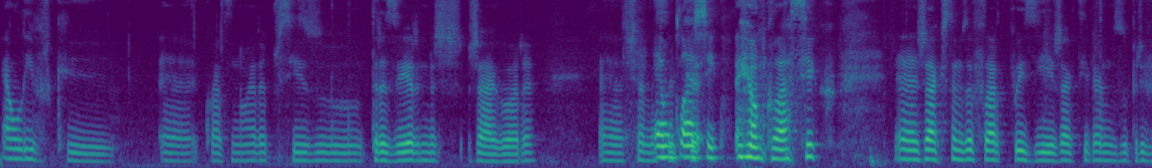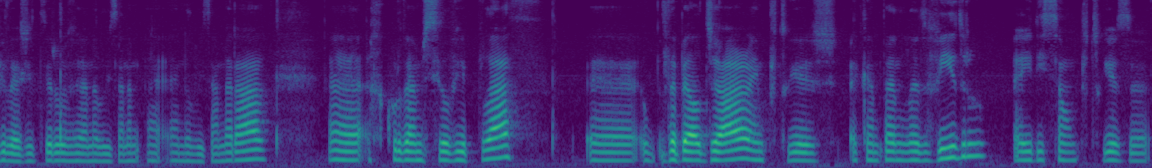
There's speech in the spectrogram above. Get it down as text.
É um livro que uh, quase não era preciso trazer, mas já agora. Uh, é um clássico. É um clássico. Uh, já que estamos a falar de poesia, já que tivemos o privilégio de ter hoje a Ana Luísa, Ana Luísa Amaral, recordamos Silvia Plath, da Bell Jar, em português A Campanula de Vidro, a edição portuguesa,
